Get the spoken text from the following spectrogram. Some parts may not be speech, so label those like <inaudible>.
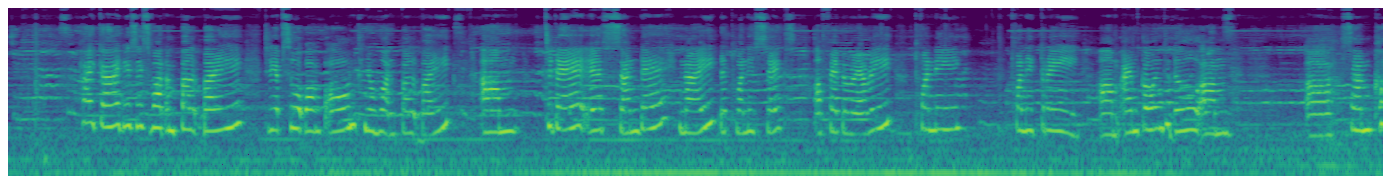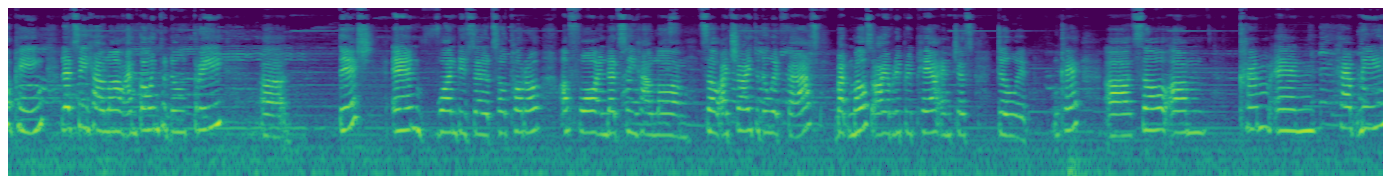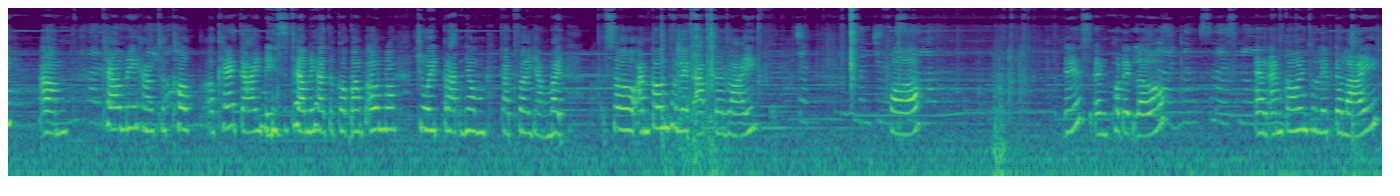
Hi guys this is វត្តអំពិល3ជ្រាបសួរបងប្អូនខ្ញុំវត្តអំពិល3 um today is Sunday night the 26th of February 2023 um I'm going to do um uh some cooking let's see how long I'm going to do three uh dish and one dessert so total of four and let's see how long so I try to do it fast but most I already prepare and just do it okay uh, so um come and help me um tell me how to cook okay guide me <laughs> tell me how to cook បងប្អូនមកជួយប្រាប់ខ្ញុំថាធ្វើយ៉ាងម៉េច so I'm going to lit up the light for this and put it low. And I'm going to lift the light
